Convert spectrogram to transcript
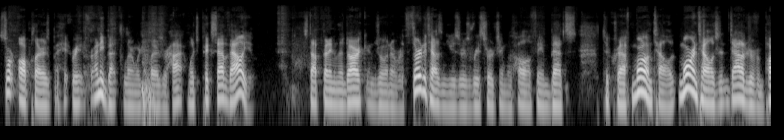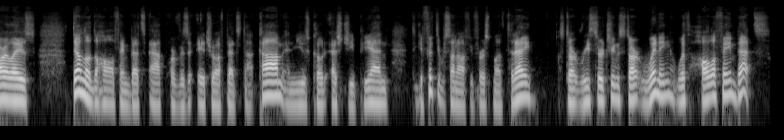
Sort all players by hit rate for any bet to learn which players are hot and which picks have value. Stop betting in the dark and join over 30,000 users researching with Hall of Fame bets to craft more, intelli- more intelligent, data driven parlays. Download the Hall of Fame Bets app or visit HOFBets.com and use code SGPN to get 50% off your first month today. Start researching, start winning with Hall of Fame Bets.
